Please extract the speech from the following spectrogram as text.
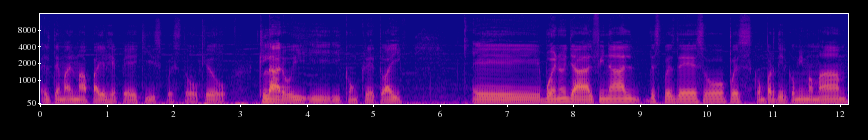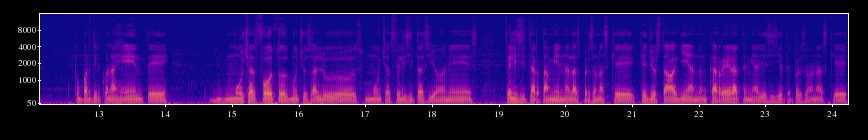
el tema del mapa y el GPX pues todo quedó claro y, concreto ahí. Eh, bueno ya al final después de eso pues compartir con mi mamá compartir con la gente muchas fotos muchos saludos muchas felicitaciones felicitar también a las personas que, que yo estaba guiando en carrera. Tenía 17 personas que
